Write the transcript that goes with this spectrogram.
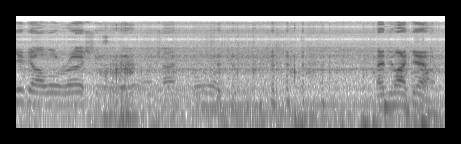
give y'all a little rush since I did it one time before. How'd you like that? Huh?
